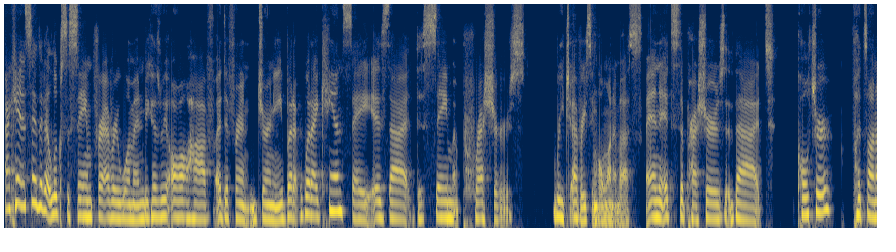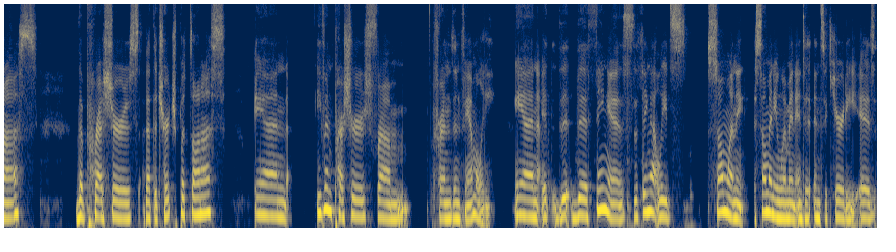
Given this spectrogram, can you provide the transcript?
I can't say that it looks the same for every woman because we all have a different journey. But what I can say is that the same pressures reach every single one of us. And it's the pressures that culture puts on us, the pressures that the church puts on us, and even pressures from friends and family. And it, the, the thing is, the thing that leads so many, so many women into insecurity is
